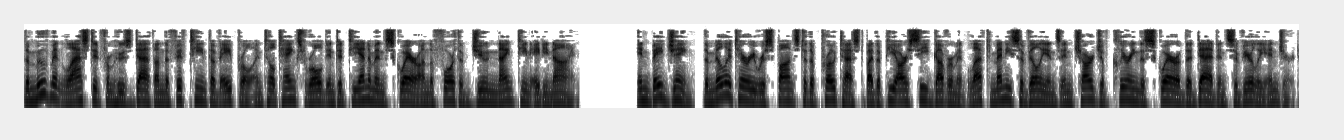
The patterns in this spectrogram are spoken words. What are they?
The movement lasted from Hu's death on 15 April until tanks rolled into Tiananmen Square on 4 June 1989. In Beijing, the military response to the protest by the PRC government left many civilians in charge of clearing the square of the dead and severely injured.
